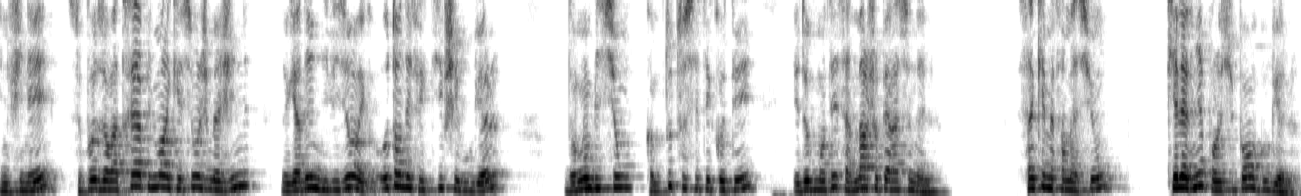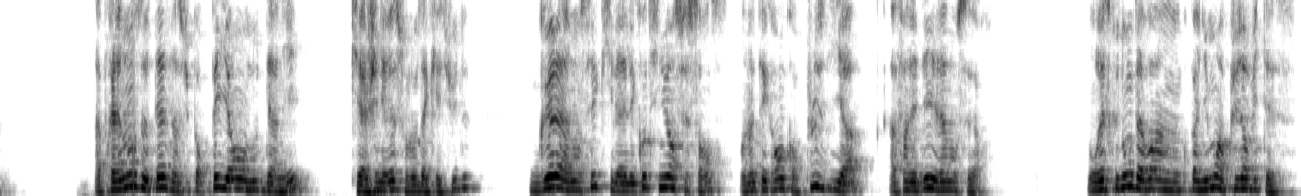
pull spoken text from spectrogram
In fine, se posera très rapidement la question, j'imagine, de garder une division avec autant d'effectifs chez Google, dont l'ambition, comme toute société cotée, est d'augmenter sa marge opérationnelle. Cinquième information, quel avenir pour le support Google? Après l'annonce de test d'un support payant en août dernier, qui a généré son lot d'inquiétudes, Google a annoncé qu'il allait continuer en ce sens en intégrant encore plus d'IA afin d'aider les annonceurs. On risque donc d'avoir un accompagnement à plusieurs vitesses.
